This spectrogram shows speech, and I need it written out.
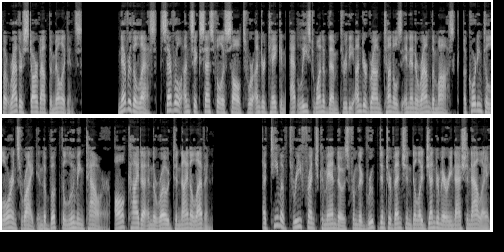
but rather starve out the militants. Nevertheless, several unsuccessful assaults were undertaken, at least one of them through the underground tunnels in and around the mosque. According to Lawrence Wright in the book The Looming Tower, Al-Qaeda and the Road to 9-11, a team of three French commandos from the Groupe d'Intervention de la Gendarmerie Nationale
